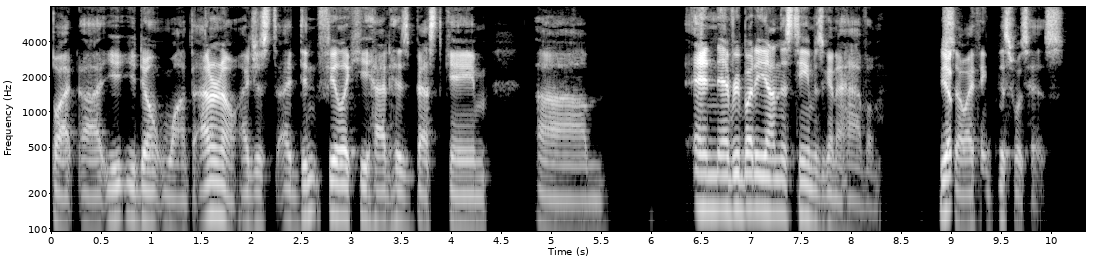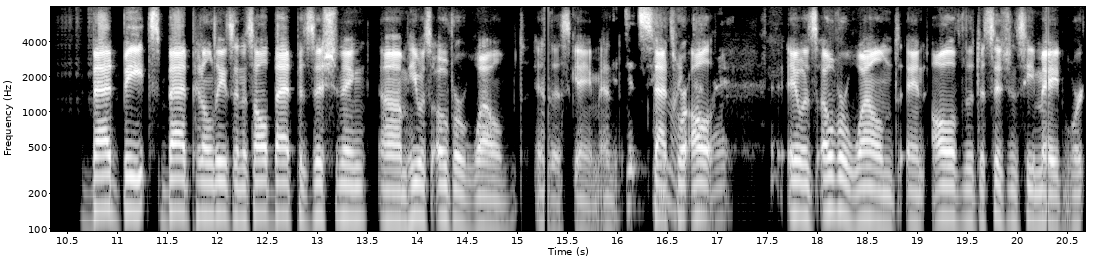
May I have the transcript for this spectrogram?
but uh, you you don't want that. I don't know. I just I didn't feel like he had his best game, um, and everybody on this team is going to have him. Yep. So I think this was his bad beats, bad penalties, and it's all bad positioning. Um, he was overwhelmed in this game, and that's like where that, all right? it was overwhelmed, and all of the decisions he made were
